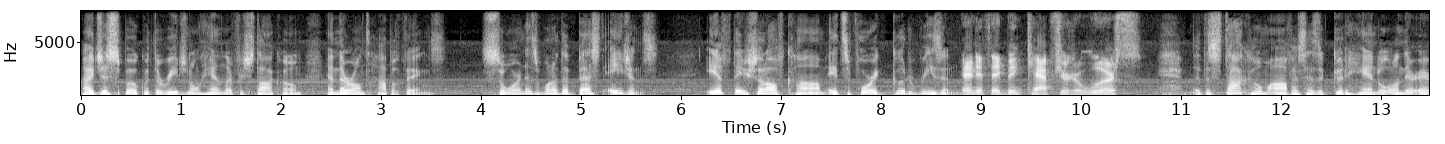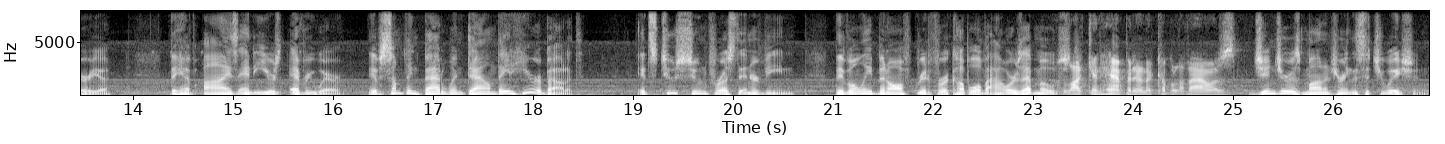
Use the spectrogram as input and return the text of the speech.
I just spoke with the regional handler for Stockholm, and they're on top of things. Soren is one of the best agents. If they shut off com, it's for a good reason. And if they've been captured or worse? The Stockholm office has a good handle on their area. They have eyes and ears everywhere. If something bad went down, they'd hear about it. It's too soon for us to intervene. They've only been off grid for a couple of hours at most. A lot can happen in a couple of hours. Ginger is monitoring the situation.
